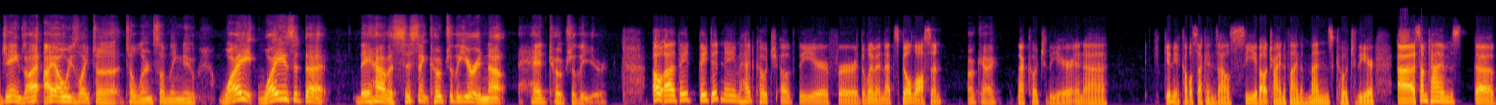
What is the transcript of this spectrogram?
James, I, I always like to to learn something new. Why why is it that they have assistant coach of the year and not head coach of the year? Oh, uh, they they did name head coach of the year for the women. That's Bill Lawson. Okay. That coach of the year, and uh, give me a couple seconds. I'll see about trying to find the men's coach of the year. Uh, sometimes the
